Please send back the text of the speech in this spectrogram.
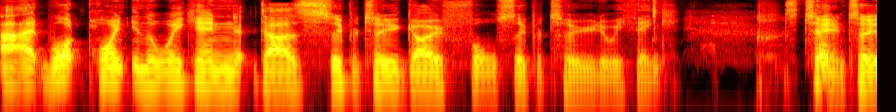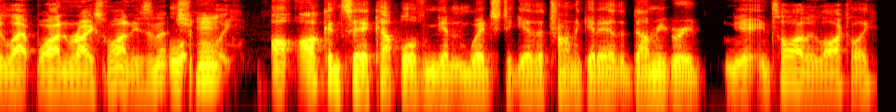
Uh, at what point in the weekend does Super 2 go full Super 2, do we think? It's turn two, lap one, race one, isn't it? Surely. I, I can see a couple of them getting wedged together trying to get out of the dummy grid. Yeah, entirely likely.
